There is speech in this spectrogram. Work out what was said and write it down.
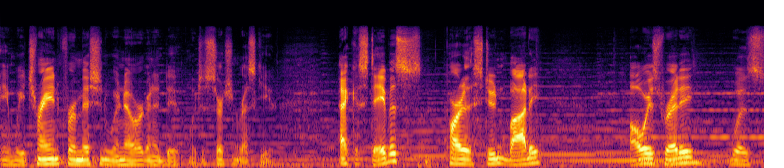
and we train for a mission we know we're going to do, which is search and rescue. At part of the student body, always ready was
